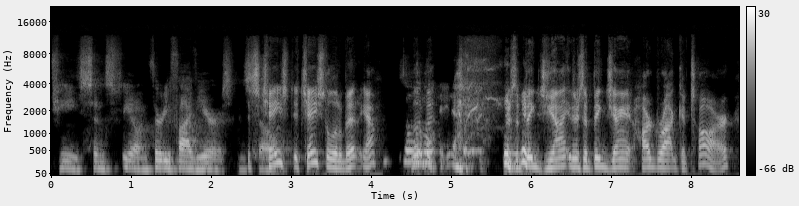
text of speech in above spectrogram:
geez, since you know, in 35 years. It's so, changed. It changed a little bit. Yeah, a, a little, little, bit. bit yeah. there's a big giant. There's a big giant hard rock guitar.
